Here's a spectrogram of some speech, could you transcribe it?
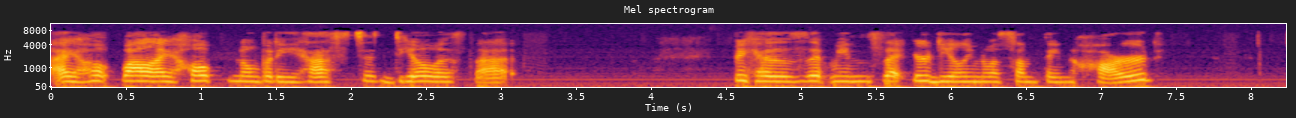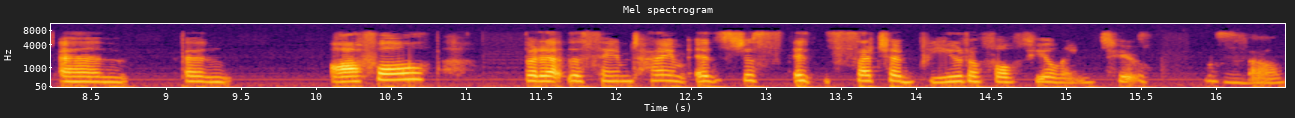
I hope while I hope nobody has to deal with that because it means that you're dealing with something hard and and awful but at the same time it's just it's such a beautiful feeling too mm-hmm. so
